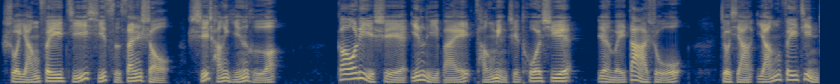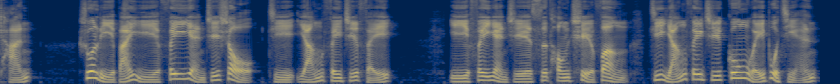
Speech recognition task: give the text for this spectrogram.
说杨妃即喜此三首，时常吟额。高力士因李白曾命之脱靴，认为大辱，就向杨妃进谗，说李白以飞燕之瘦，及杨妃之肥；以飞燕之私通赤凤，及杨妃之恭维不减。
